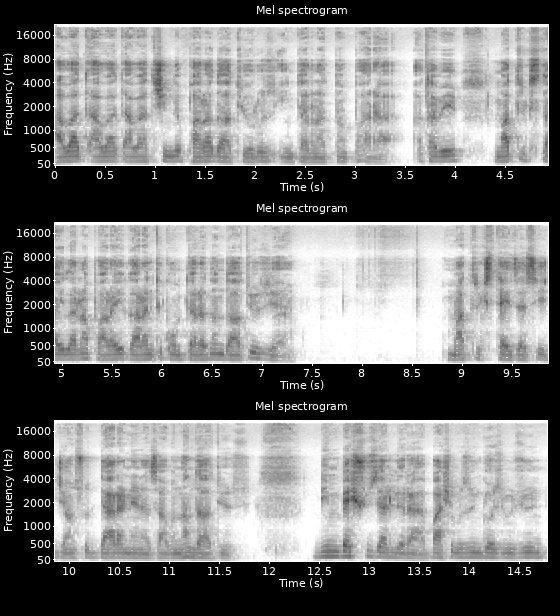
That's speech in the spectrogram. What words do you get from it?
Evet evet evet şimdi para dağıtıyoruz internetten para. Ha, tabii Matrix dayılarına parayı Garanti Komtera'dan dağıtıyoruz ya. Matrix teyzesi Cansu Deren'in hesabından dağıtıyoruz. 1550 lira başımızın gözümüzün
